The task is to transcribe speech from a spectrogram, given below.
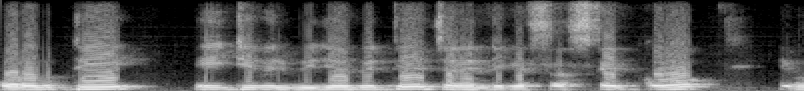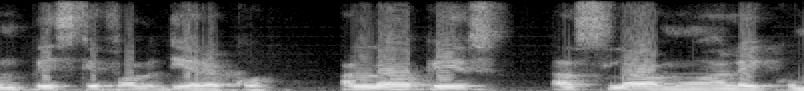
পরবর্তী এই টিভির ভিডিও পেতে চ্যানেলটিকে সাবস্ক্রাইব করো এবং পেজকে ফলো দিয়ে রাখো। আল্লাহ হাফেজ। আসসালামু আলাইকুম।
